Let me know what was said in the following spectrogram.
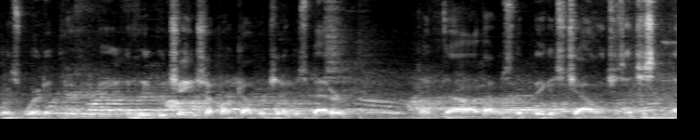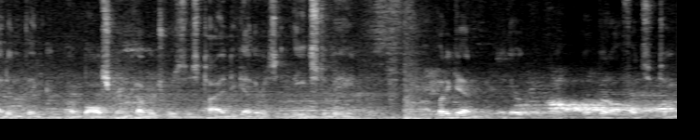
was where it needed to be. And we, we changed up our coverage and it was better. But uh, that was the biggest challenge. Is I just I didn't think our ball screen coverage was as tied together as it needs to be. But again, they're, they're a good offensive team.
